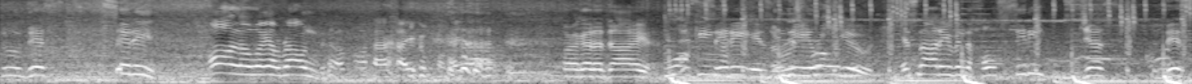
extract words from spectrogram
to this city. All the way around. We're gonna die. Walking this city is real huge. It's not even the whole city. It's just this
